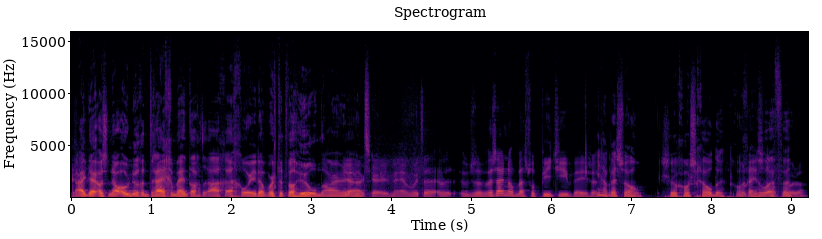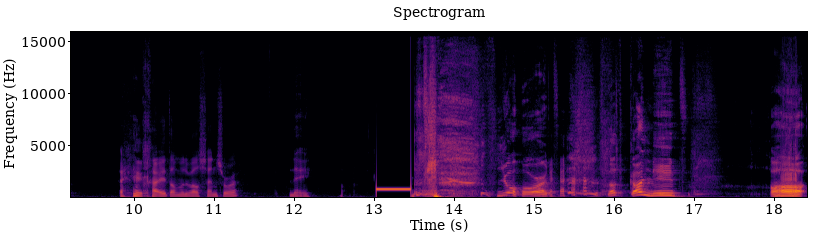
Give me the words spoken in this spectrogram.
ja, ik denk, als je nou ook nog een dreigement achteraan gaat gooien, dan wordt het wel heel naar. Ja, oké. nee, we, moeten, we, we zijn nog best wel PG bezig. ja best wel. Zullen we gewoon schelden? Gewoon geen heel even. Ga je het dan wel censoren? Nee. je hoort. Dat kan niet. Oh.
